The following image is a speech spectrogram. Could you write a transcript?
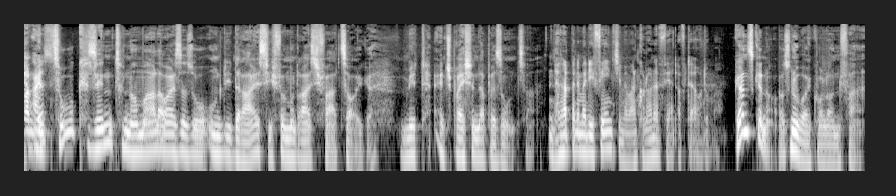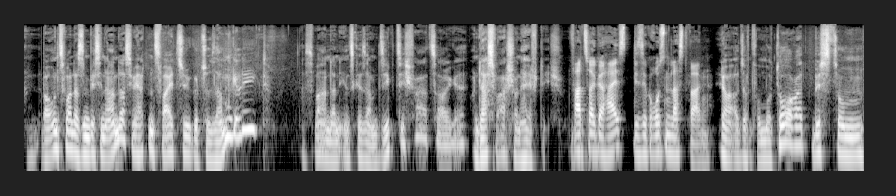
Ein Zug sind normalerweise so um die 30, 35 Fahrzeuge mit entsprechender Personenzahl. Und dann hat man immer die Fähnchen, wenn man Kolonne fährt auf der Autobahn. Ganz genau, das nur bei Kolonnenfahren. Bei uns war das ein bisschen anders. Wir hatten zwei Züge zusammengelegt das waren dann insgesamt 70 Fahrzeuge und das war schon heftig. Fahrzeuge heißt diese großen Lastwagen? Ja, also vom Motorrad bis zum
